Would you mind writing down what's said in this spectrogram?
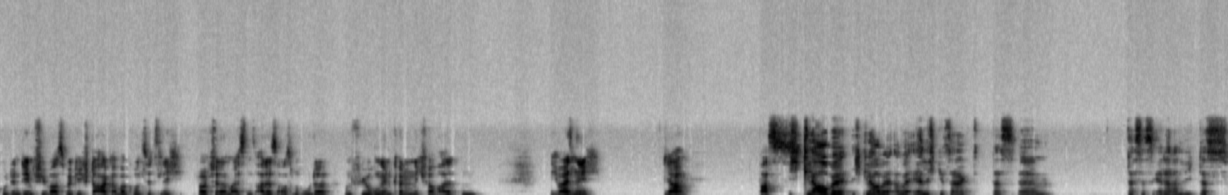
gut, in dem Spiel war es wirklich stark, aber grundsätzlich läuft ja dann meistens alles aus dem Ruder und Führungen können nicht verwalten. Ich weiß nicht. Ja, was? Ich glaube, ich glaube aber ehrlich gesagt, dass, ähm, dass es eher daran liegt, dass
